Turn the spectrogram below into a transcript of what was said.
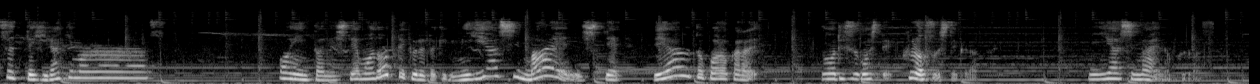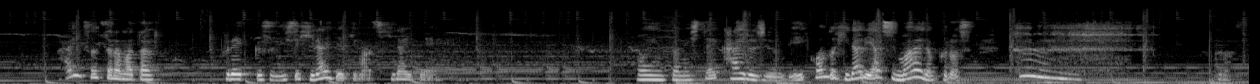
吸って開きます。ポイントにして戻ってくるときに右足前にして出会うところから通り過ごしてクロスしてください。右足前のクロス。はい、そしたらまたフレックスにして開いていきます。開いて。ポイントにして帰る準備。今度左足前のクロス。ふー。クロス。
